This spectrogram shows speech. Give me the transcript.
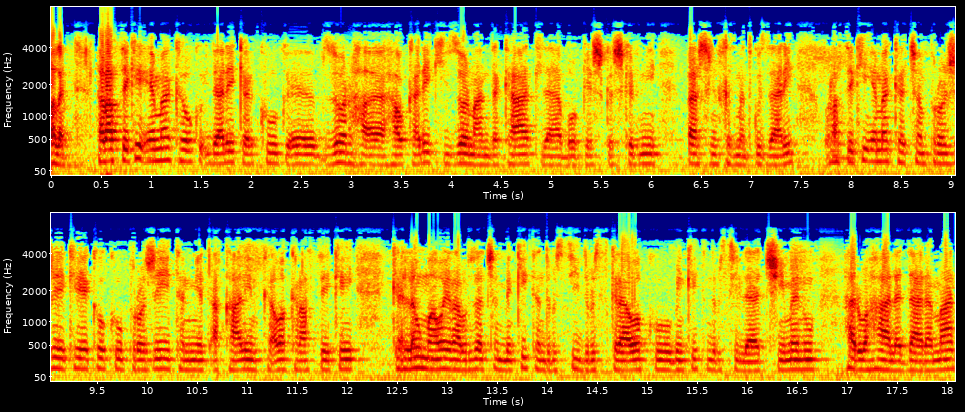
بەڵێ لە ڕاستەکەی ئێمە کە وەکو ئیدارەی کەرکک زۆر هاوکارێکی زۆرمان دەکات لە بۆ پێشکەشکردنی باشترین خزمەت گوزاری ڕاستێکی ئێمە کە چەند پرۆژەیەک هەیە کەوکو پرۆژەی تەنمیت ئەقالیم کەەوە کراستێکی کە لەو ماوەی ڕابزا چەند بنکی تەندروستی دروستکراوەک و بنکی تەندروستی لە چیمەن و هەروەها لە دارەمان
